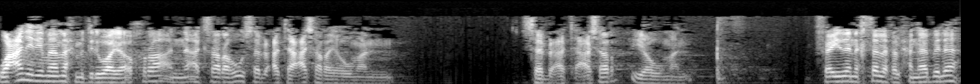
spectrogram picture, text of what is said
وعن الإمام أحمد رواية أخرى أن أكثره سبعة عشر يوما. سبعة عشر يوما. فإذا اختلف الحنابلة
